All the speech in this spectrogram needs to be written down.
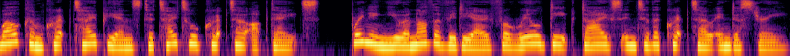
Welcome Cryptopians to Total Crypto Updates, bringing you another video for real deep dives into the crypto industry.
